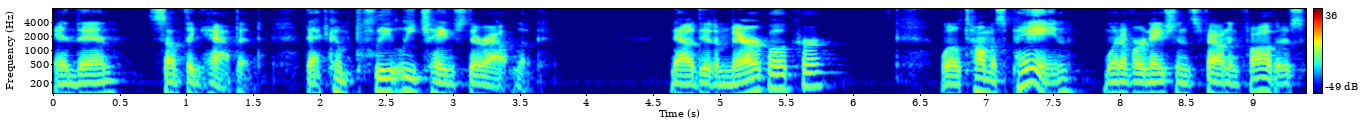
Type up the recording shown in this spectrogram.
And then something happened that completely changed their outlook. Now, did a miracle occur? Well, Thomas Paine, one of our nation's founding fathers,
